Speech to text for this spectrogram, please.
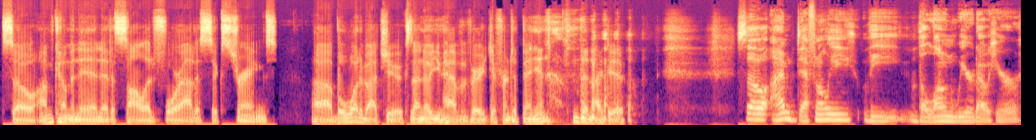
So I'm coming in at a solid four out of six strings. Uh, but what about you? Because I know you have a very different opinion than I do. so I'm definitely the the lone weirdo here.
